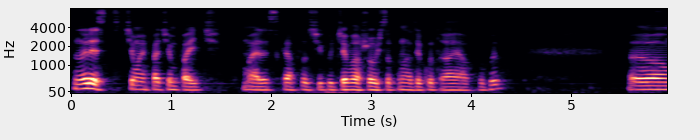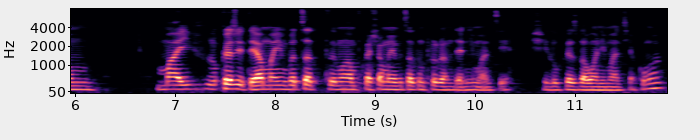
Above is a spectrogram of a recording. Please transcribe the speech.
în rest, ce mai facem pe aici? Mai ales că a fost și cu ceva show și săptămâna trecută aia a făcut. Um, mai lucrez, uite, am mai învățat, m-am apucat și am mai învățat un program de animație și lucrez la o animație acum.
